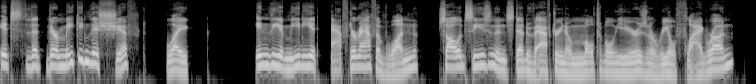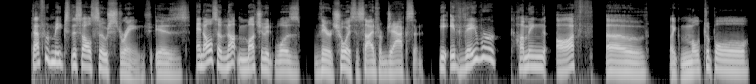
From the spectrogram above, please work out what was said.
It's that they're making this shift like in the immediate aftermath of one solid season instead of after, you know, multiple years and a real flag run. That's what makes this all so strange is and also not much of it was their choice aside from Jackson. If they were coming off of like multiple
